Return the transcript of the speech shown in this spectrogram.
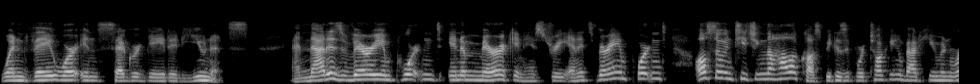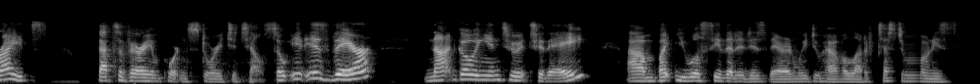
when they were in segregated units. And that is very important in American history. And it's very important also in teaching the Holocaust, because if we're talking about human rights, that's a very important story to tell. So it is there. not going into it today, um, but you will see that it is there. And we do have a lot of testimonies,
